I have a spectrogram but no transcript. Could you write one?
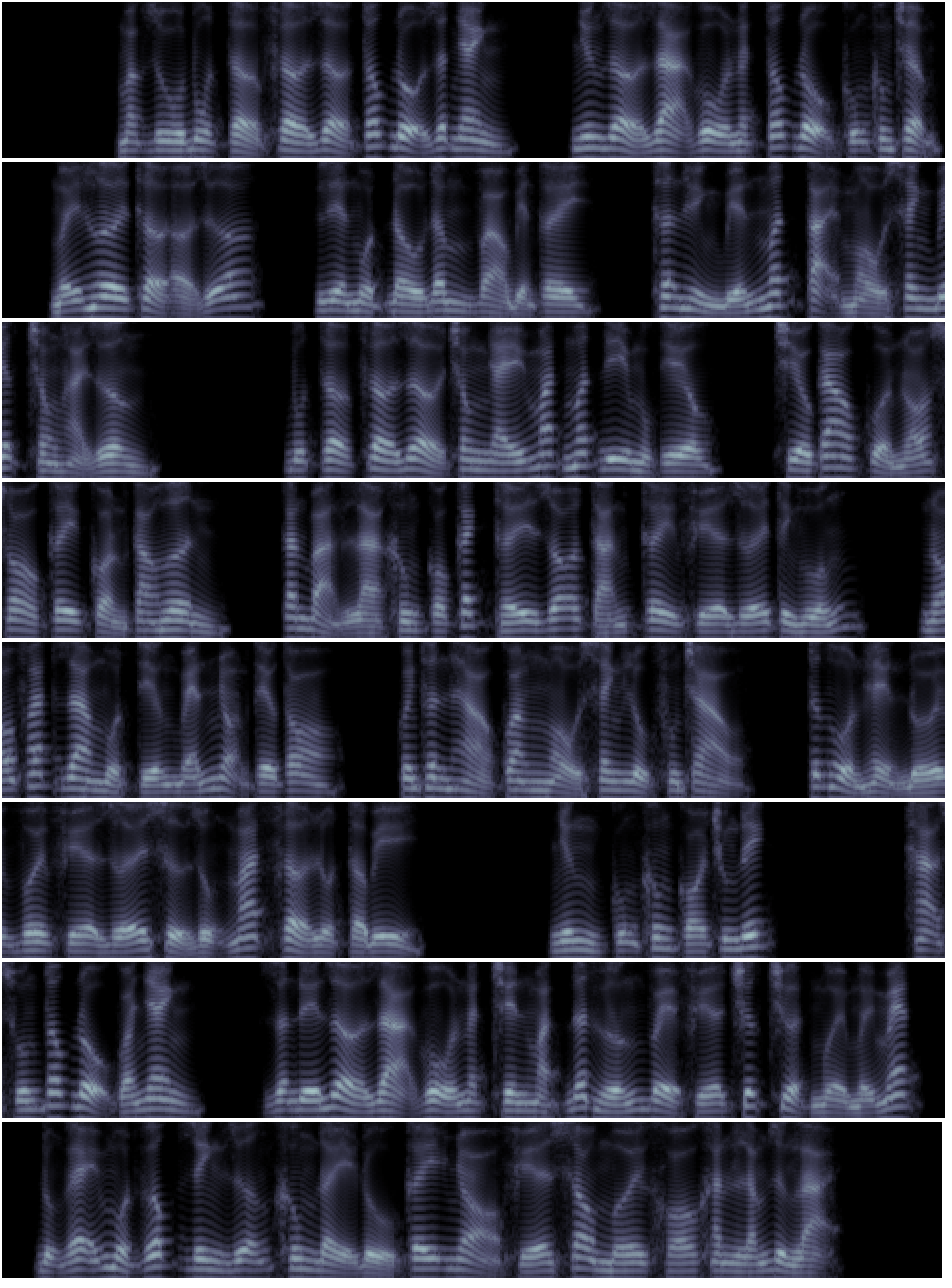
Mặc dù bụt tở phở giờ tốc độ rất nhanh, nhưng dở dạ gỗ nạch tốc độ cũng không chậm, mấy hơi thở ở giữa, liền một đầu đâm vào biển cây, thân hình biến mất tại màu xanh biếc trong hải dương. Bụt tờ phờ dở trong nháy mắt mất đi mục tiêu, chiều cao của nó so cây còn cao hơn, căn bản là không có cách thấy rõ tán cây phía dưới tình huống, nó phát ra một tiếng bén nhọn kêu to, quanh thân hào quang màu xanh lục phun trào, tức hồn hển đối với phía dưới sử dụng mát phở lụt tờ bi. Nhưng cũng không có trung đích. Hạ xuống tốc độ quá nhanh, dẫn đến giờ dạ gỗ nặt trên mặt đất hướng về phía trước trượt mười mấy mét, đụng gãy một gốc dinh dưỡng không đầy đủ cây nhỏ phía sau mới khó khăn lắm dừng lại.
